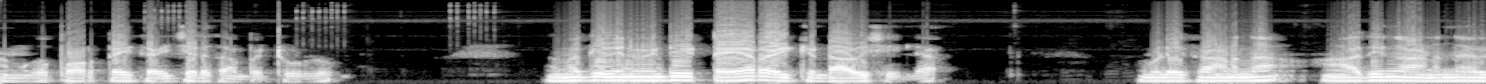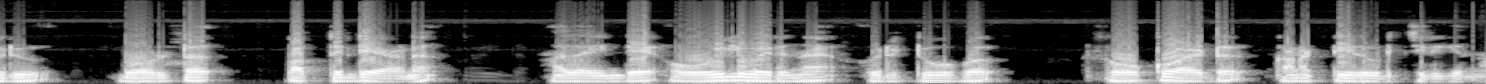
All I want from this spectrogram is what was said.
നമുക്ക് പുറത്തേക്ക് അഴിച്ചെടുക്കാൻ പറ്റുള്ളൂ. നമുക്ക് ഇതിനു വേണ്ടി ടയർ അഴിക്കേണ്ട ആവശ്യമില്ല. നമ്മൾ ഈ കാണുന്ന ആദ്യം കാണുന്ന ഒരു ബോൾട്ട് പത്തിന്റെയാണ് അത് അതിന്റെ ഓയിൽ വരുന്ന ഒരു ട്യൂബ് ലോക്കുമായിട്ട് കണക്ട് ചെയ്ത് പിടിച്ചിരിക്കുന്ന.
